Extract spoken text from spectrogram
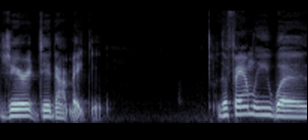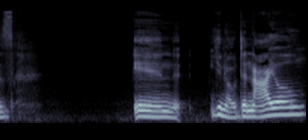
Jared did not make it. The family was in, you know, denial,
